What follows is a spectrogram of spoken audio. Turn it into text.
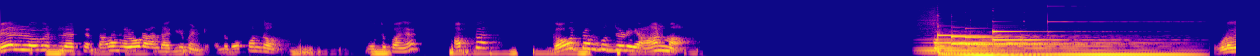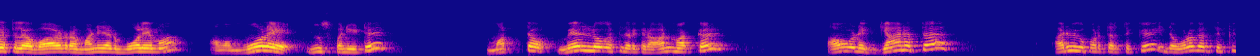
மேல் லோகத்துல இருக்க தலங்களோட அந்த அக்ரிமெண்ட் அந்த ஒப்பந்தம் ஒத்துப்பாங்க. அப்ப கௌதம் புத்தருடைய ஆன்மா உலகத்துல வாழ்ற மனிதன் மூலியமா அவன் மூளையை யூஸ் பண்ணிட்டு மற்ற மேல் லோகத்தில் இருக்கிற ஆன்மாக்கள் அவங்களுடைய ஞானத்தை அறிமுகப்படுத்துறதுக்கு இந்த உலகத்துக்கு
